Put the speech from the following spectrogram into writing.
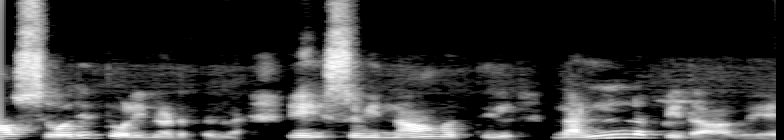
ஆசிர்வதித்து வழி நடத்துங்க இயேசுவின் நாமத்தில் நல்ல பிதாவே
